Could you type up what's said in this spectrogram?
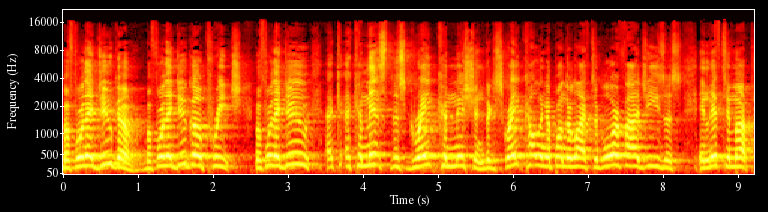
before they do go, before they do go preach, before they do uh, uh, commence this great commission, this great calling upon their life to glorify Jesus and lift him up,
